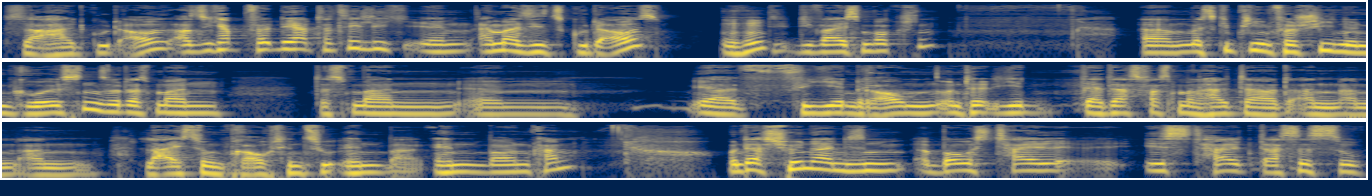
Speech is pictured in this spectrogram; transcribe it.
Sah halt gut aus. Also ich habe ja tatsächlich, ähm, einmal sieht's gut aus, Mhm. die, die weißen Boxen. Ähm, es gibt die in verschiedenen Größen, so dass man, dass man ähm, ja für jeden Raum unter jeden, der das, was man halt da an, an, an Leistung braucht, hinzu, hinba hinbauen kann. Und das Schöne an diesem Bose-Teil ist halt, dass es so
